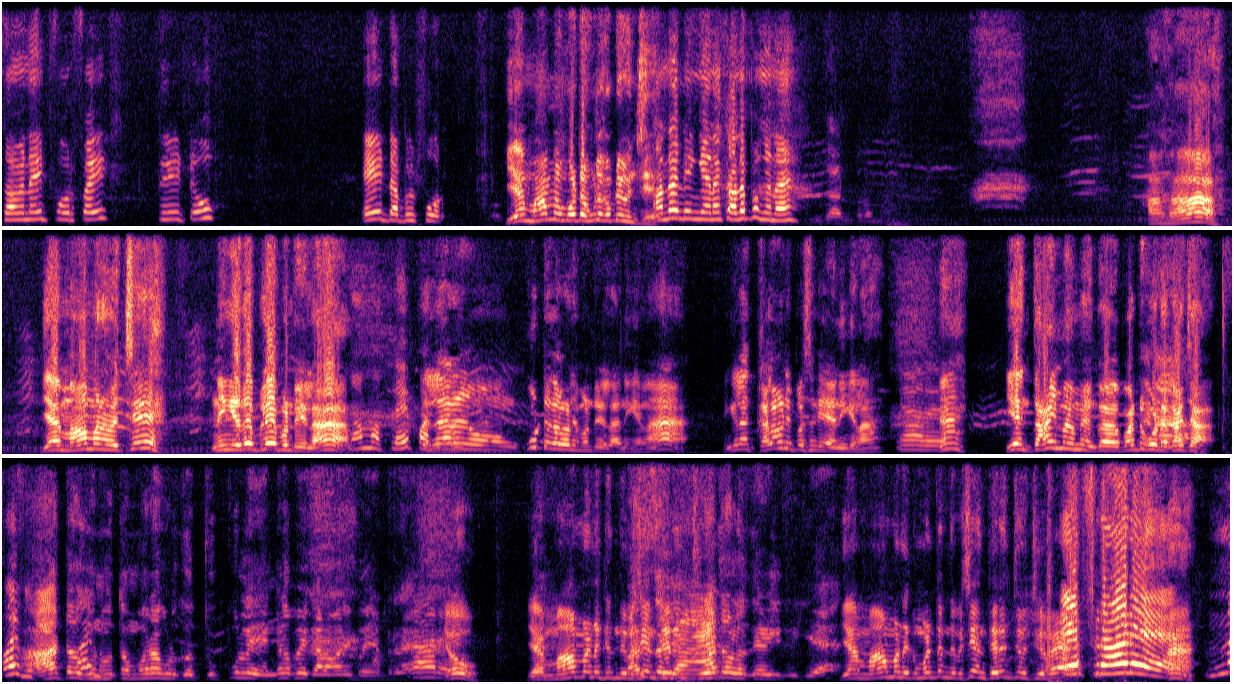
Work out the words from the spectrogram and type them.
Seven eight four five three two eight double four ஏன் மாமா போட்டோ உங்களுக்கு எப்படி வந்துச்சு? அண்ணா நீங்க எனக்கு அனுப்புங்கண்ணே. ஆஹா ஏன் மாமனை வச்சு நீங்க ஏதோ ப்ளே பண்றீங்களா? ஆமா ப்ளே பண்ணலாம் எல்லாரும் கூட்டு கலவணி பண்றீங்களா நீங்களாம் நீங்களாம் கலவணி பசங்க ஆ? ஏன் தாய் மாமன் க- பட்டுக்கோட்டை காச்சா. ஆட்டோக்கு நூத்தம்பது ரூபா கொடுக்க துப்புல எங்களை போய் யாரு? யோ என் மாமனுக்கு இந்த விஷயம் தெரிஞ்சு என் மாமனுக்கு மட்டும் இந்த விஷயம் தெரிஞ்சு வச்சுக்கவே. ஏ ஃப்ராடு என்ன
